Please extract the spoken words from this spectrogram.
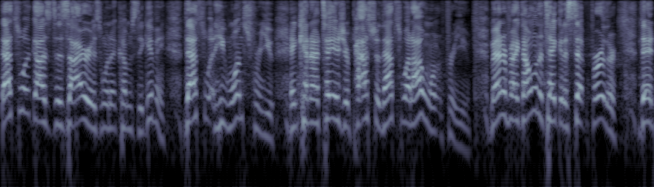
That's what God's desire is when it comes to giving. That's what He wants for you. And can I tell you, as your pastor, that's what I want for you. Matter of fact, I want to take it a step further that,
